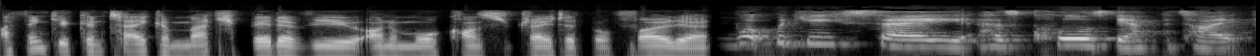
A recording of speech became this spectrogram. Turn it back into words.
I think you can take a much better view on a more concentrated portfolio. What would you say has caused the appetite?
